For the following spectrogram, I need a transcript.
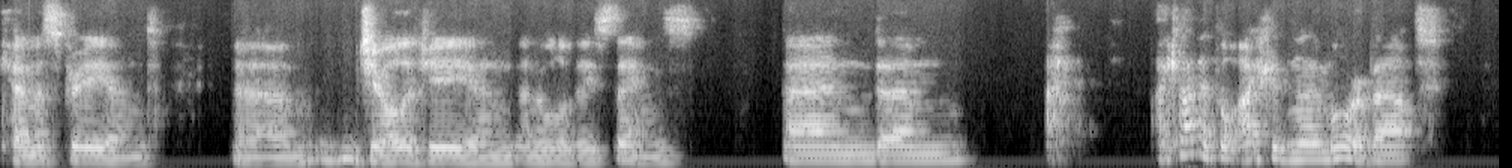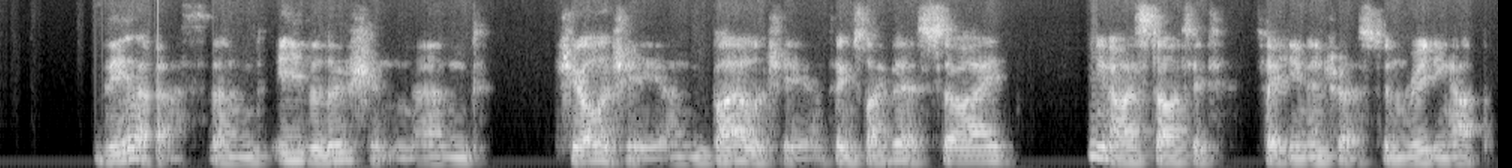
chemistry and um, geology and, and all of these things. And um, I kind of thought I should know more about the earth and evolution and geology and biology and things like this. So I, you know, I started taking an interest and reading up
